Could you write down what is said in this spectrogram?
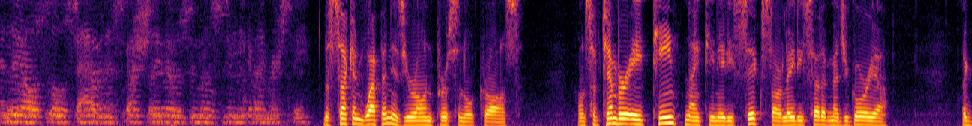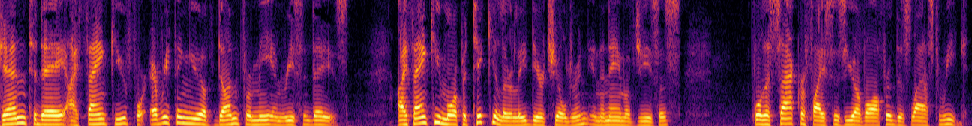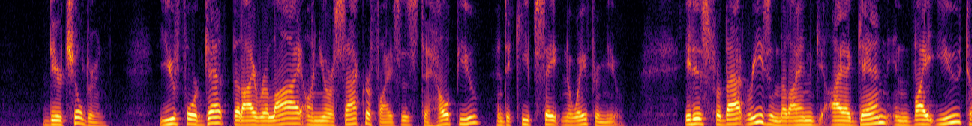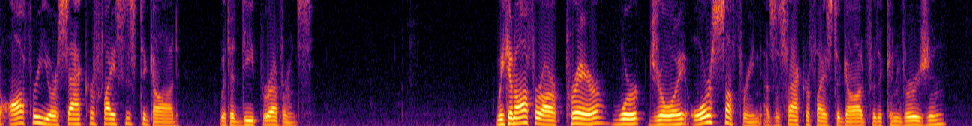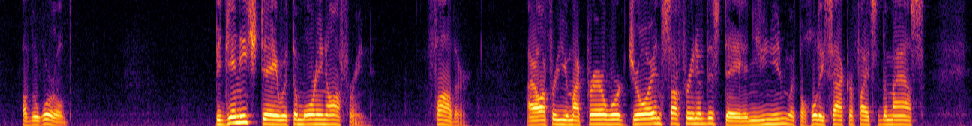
and lead all souls to heaven, especially those in most in need of thy mercy. The second weapon is your own personal cross. On September 18, 1986, Our Lady said at Medjugorje, Again today I thank you for everything you have done for me in recent days. I thank you more particularly, dear children, in the name of Jesus, for the sacrifices you have offered this last week. Dear children, you forget that I rely on your sacrifices to help you and to keep Satan away from you. It is for that reason that I, I again invite you to offer your sacrifices to God with a deep reverence. We can offer our prayer, work, joy, or suffering as a sacrifice to God for the conversion of the world. Begin each day with the morning offering. Father, I offer you my prayer, work, joy, and suffering of this day in union with the holy sacrifice of the Mass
